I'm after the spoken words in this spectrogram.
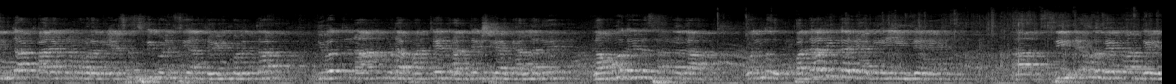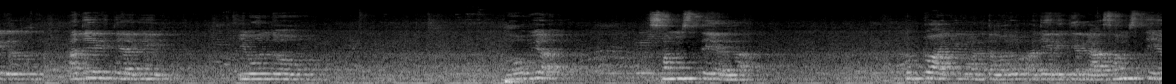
ಇಂತಹ ಕಾರ್ಯಕ್ರಮಗಳನ್ನು ಯಶಸ್ವಿಗೊಳಿಸಿ ಅಂತ ಹೇಳಿಕೊಳ್ಳುತ್ತಾ, ಇವತ್ತು ನಾನು ಕೂಡ ಪಂಚಾಯತ್ ಅಧ್ಯಕ್ಷೆಯಾಗಿ ಅಲ್ಲದೆ ನವೋದಯ ಸಂಘದ ಒಂದು ಪದಾಧಿಕಾರಿಯಾಗಿ ಇಲ್ಲಿ ಇದ್ದೇನೆ. ಸೀರೆ ಉಡಬೇಕು ಅಂತ ಹೇಳಿದ್ರು ಅದೇ ರೀತಿಯಾಗಿ ಈ ಒಂದು ಭವ್ಯ ಸಂಸ್ಥೆಯನ್ನು ಹಾಕಿರುವಂಥವರು ಅದೇ ರೀತಿಯಲ್ಲಿ ಆ ಸಂಸ್ಥೆಯ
